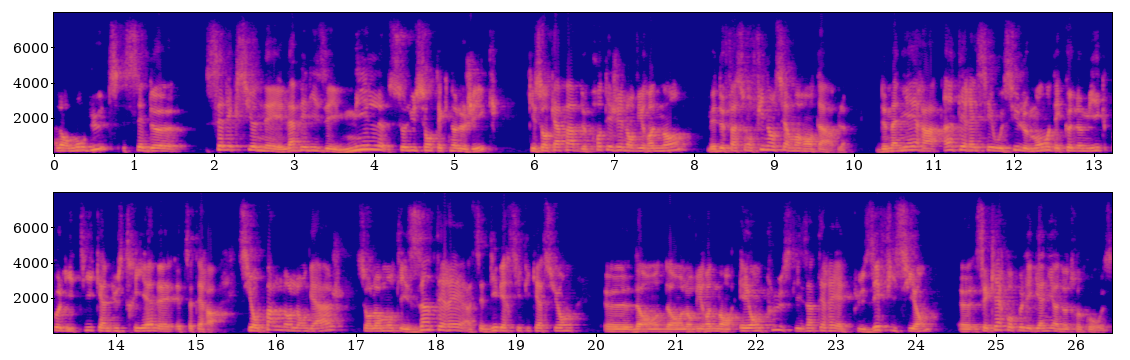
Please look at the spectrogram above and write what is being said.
Alors, mon but, c'est de sélectionner, labelliser 1000 solutions technologiques qui sont capables de protéger l'environnement, mais de façon financièrement rentable de manière à intéresser aussi le monde économique, politique, industriel, etc. Si on parle leur langage, si on leur montre les intérêts à cette diversification euh, dans, l'environnement et en plus les intérêts à être plus efficients, euh, c'est clair qu'on peut les gagner à notre cause.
